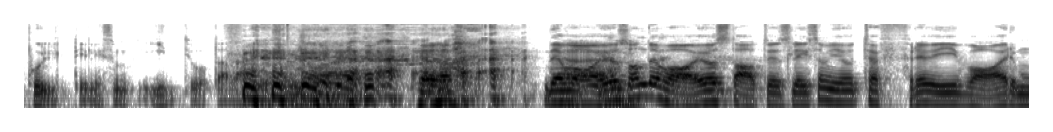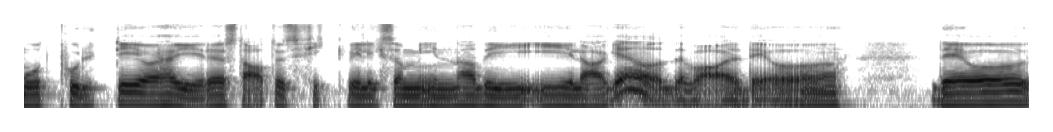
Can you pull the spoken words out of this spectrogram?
politi, liksom Idioter der, liksom. Det var, jo sånn. Det var jo status, liksom. Jo tøffere vi var mot politi, og høyere status fikk vi liksom innad i, i laget. Og det var det å å,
